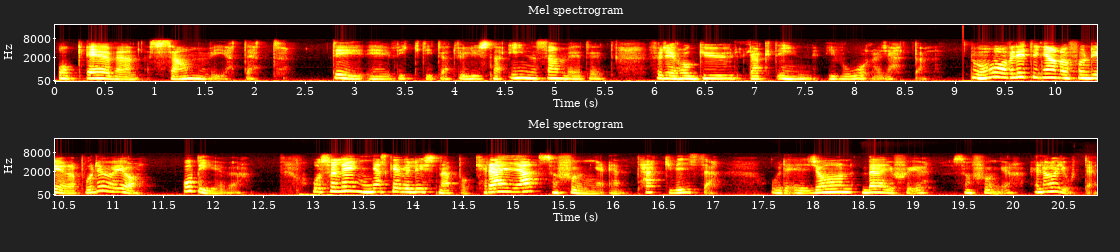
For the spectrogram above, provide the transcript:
och även samvetet. Det är viktigt att vi lyssnar in samvetet för det har Gud lagt in i våra hjärtan. Då har vi lite grann att fundera på du och jag och be över. Och så länge ska vi lyssna på Kraja som sjunger en tackvisa. Och det är Jan Bergsjö som sjunger, eller har gjort det.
